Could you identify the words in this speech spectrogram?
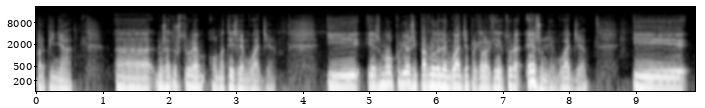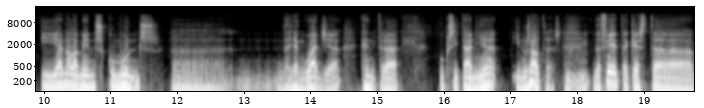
Perpinyà. Eh, nosaltres trobem el mateix llenguatge. I, I és molt curiós, i parlo de llenguatge perquè l'arquitectura és un llenguatge, i, i hi ha elements comuns eh, de llenguatge entre Occitània i nosaltres. Uh mhm. -huh. De fet, aquesta,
